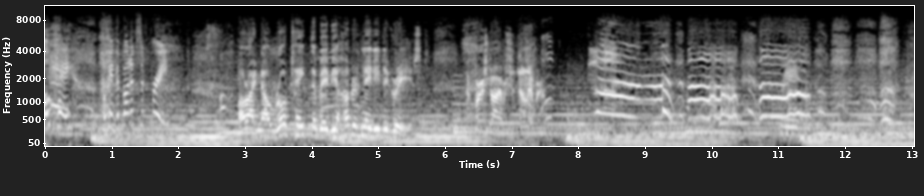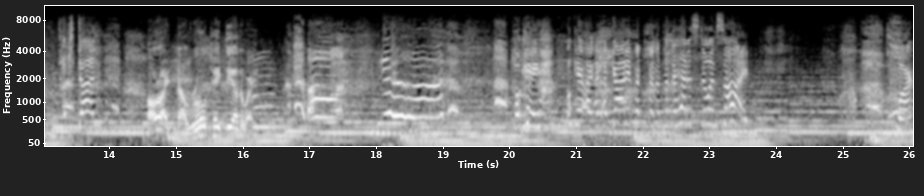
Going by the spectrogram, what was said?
Okay, okay, the buttocks are free. All right, now rotate the baby 180 degrees. The first arm should deliver. It's done. All right, now rotate the other way. Okay, okay, I, I, I've got it, but, but, but the head is still inside. Mark,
